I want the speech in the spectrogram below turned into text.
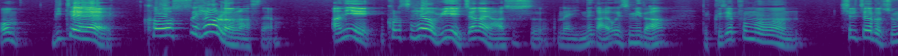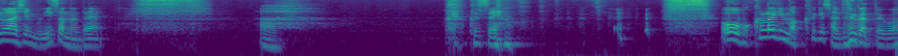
어, 밑에 Crosshair를 넣어놨어요. 아니 Crosshair 위에 있잖아요 ASUS. 네 있는 거 알고 있습니다. 근데 그 제품은 실제로 주문하신 분이 있었는데 아 글쎄요. 어뭐 clock이 막 크게 잘 되는 것 같다고.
